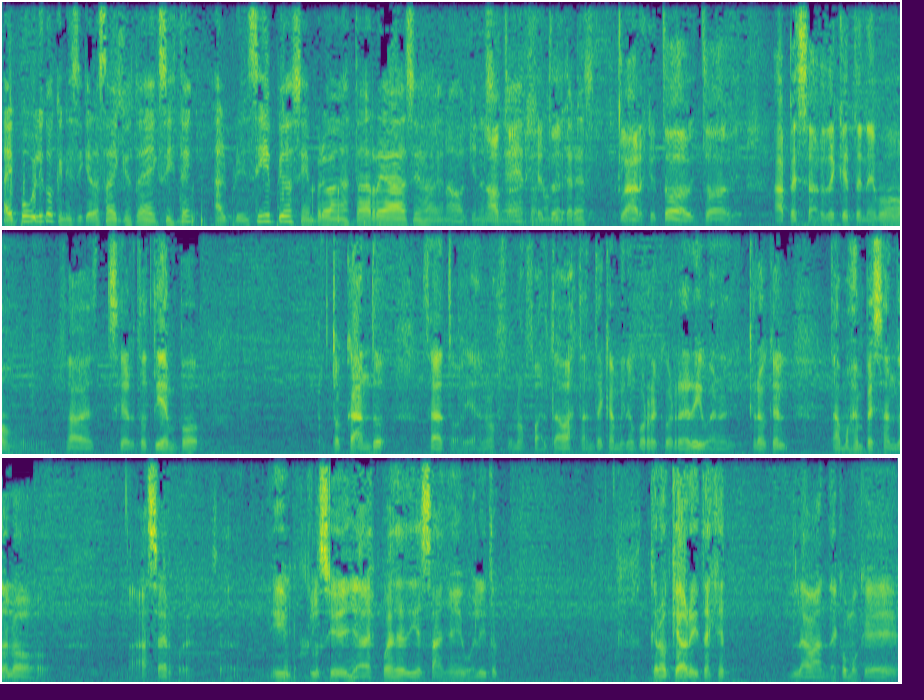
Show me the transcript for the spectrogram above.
hay público que ni siquiera sabe que ustedes existen al principio, siempre van a estar reacios a, no, ¿quiénes No, son claro, estos? No me interesa. Claro, es que todavía, todavía, a pesar de que tenemos ¿sabes? cierto tiempo tocando, o sea, todavía nos, nos falta bastante camino por recorrer y bueno, creo que estamos empezándolo a hacer, pues. o sea, inclusive ya después de 10 años, igualito, creo que ahorita es que la banda como que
